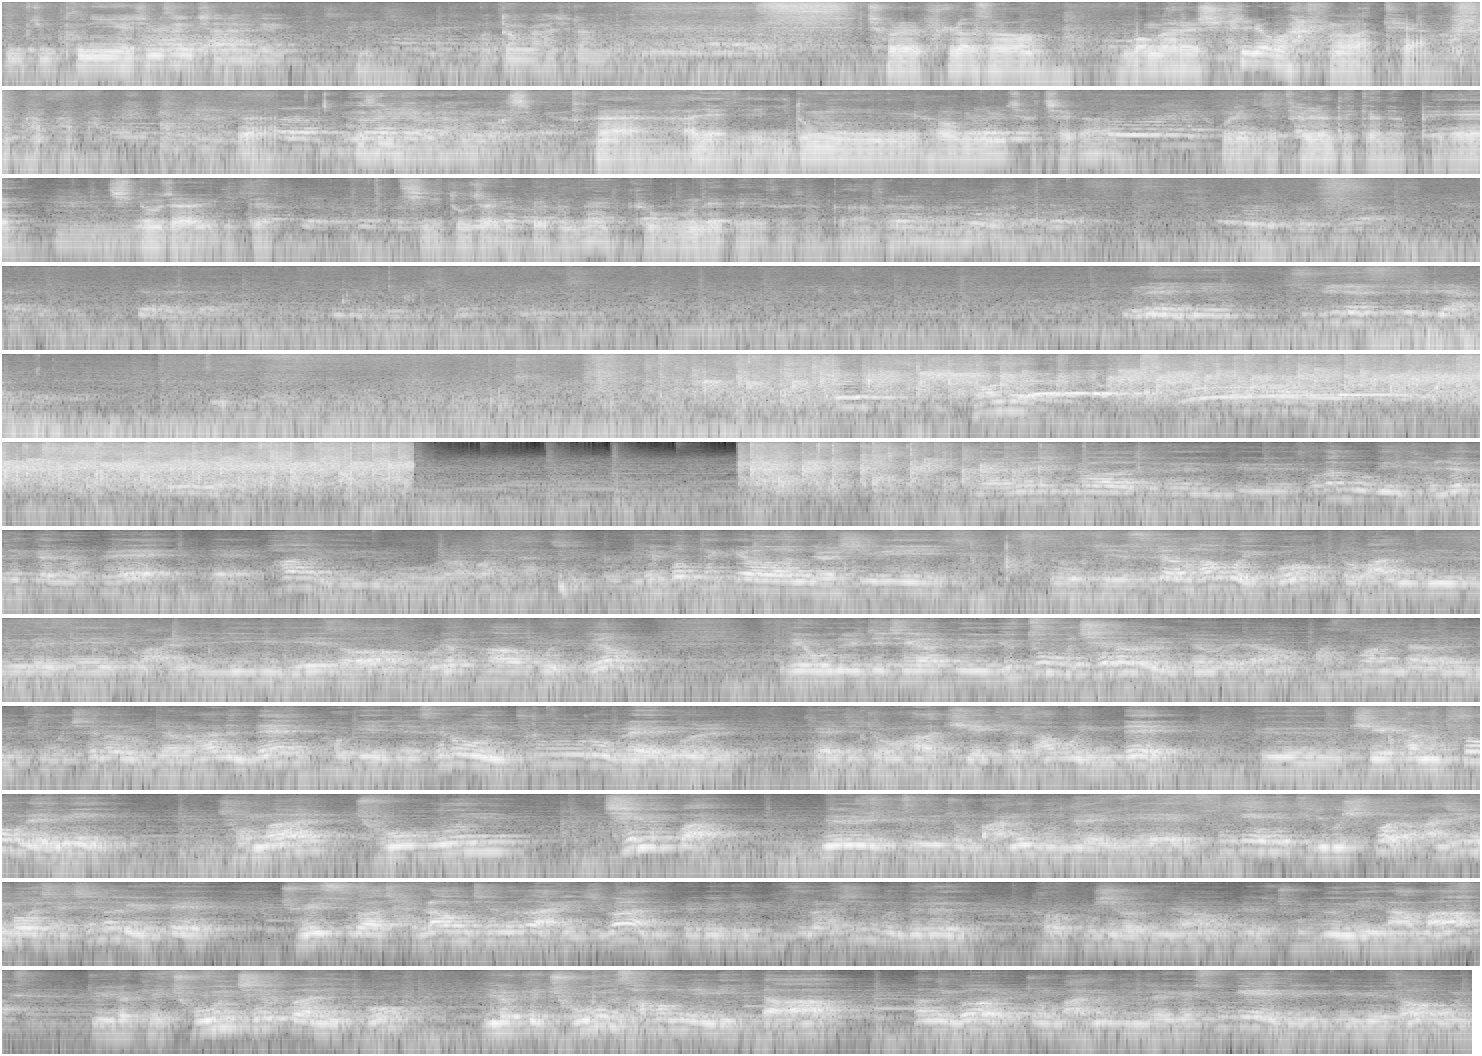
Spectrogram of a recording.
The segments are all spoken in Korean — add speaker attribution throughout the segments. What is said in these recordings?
Speaker 1: 지금 분위기가 심상치 않은데 어떤 거 하시라는 거
Speaker 2: 저를 불러서 뭔가를 시키려고 하는 것 같아요.
Speaker 1: 선생님 얘기를 하는 것 같습니다.
Speaker 2: 네, 아니 이제 이동희 사범님 자체가 우리 이제 별년택견협회의 지도자이기 때 지도자이기 때문에 그 부분에 대해서 잠깐 설명을 하는 것 같아요.
Speaker 3: 원래 이게 준비된 스케줄이 아니죠.
Speaker 2: 네, 안녕하십니까. 저는 그 서당법인 결련택견협회의 예, 황인무라고 합니다. 지금 그 예법택견 열심히 또 이제 수련하고 있고 또 많은 분들에게 좀 알리기 위해서 노력하고 있고요. 근데 오늘 이제 제가 그 유튜브 채널을 운영을 해요. 마스터왕이라는 유튜브 채널을 운영을 하는데 거기에 이제 새로운 프로그램을 제가 이제 좀 하나 기획해서 하고 있는데 그 기획하는 프로그램이 정말 좋은 체육관을 그 좀 많은 분들에게 소개해 드리고 싶어요. 아직 뭐 제 채널이 이렇게 조회수가 잘 나온 채널은 아니지만 그래도 이제 무술을 하시는 분들은 더러 보시거든요. 그래서 조금이나마 좀 이렇게 좋은 체육관이 있고 이렇게 좋은 사범님이 있다 하는 걸 좀 많은 분들에게 소개해 드리기 위해서 오늘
